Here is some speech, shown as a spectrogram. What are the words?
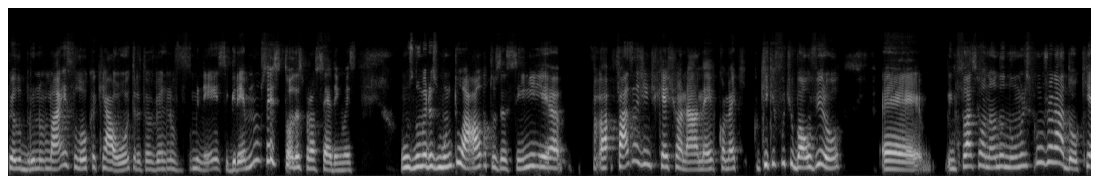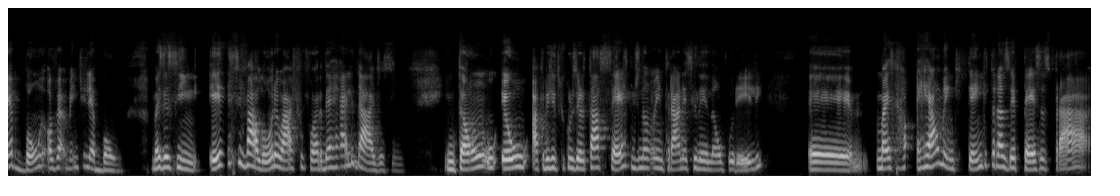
pelo Bruno mais louca que a outra. Tô vendo Fluminense, Grêmio, não sei se todas procedem, mas uns números muito altos, assim, e uh, faz a gente questionar, né, como é que, o que, que futebol virou. É, inflacionando números para um jogador que é bom, obviamente ele é bom, mas assim, esse valor eu acho fora da realidade, assim. Então, eu acredito que o Cruzeiro está certo de não entrar nesse leilão por ele, é, mas realmente tem que trazer peças para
